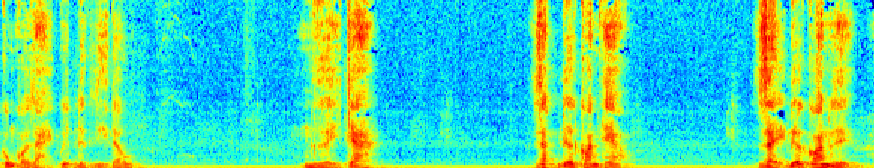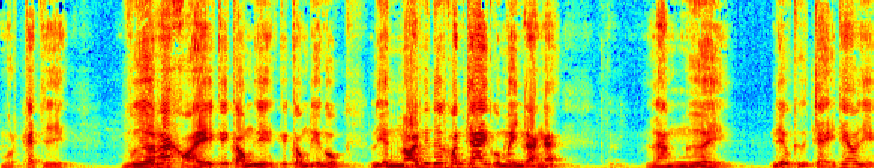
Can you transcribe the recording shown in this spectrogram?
cũng có giải quyết được gì đâu. Người cha dắt đứa con theo. Dạy đứa con gì, một cách gì, vừa ra khỏi cái cổng gì cái cổng địa ngục, liền nói với đứa con trai của mình rằng á, làm người, nếu cứ chạy theo gì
